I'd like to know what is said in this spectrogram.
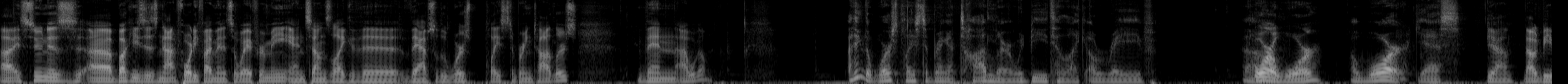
Uh, as soon as uh, Buc-ee's is not 45 minutes away from me and sounds like the the absolute worst place to bring toddlers, then I will go. I think the worst place to bring a toddler would be to like a rave. or a Um, war. a war, yes. Yeah, that would be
